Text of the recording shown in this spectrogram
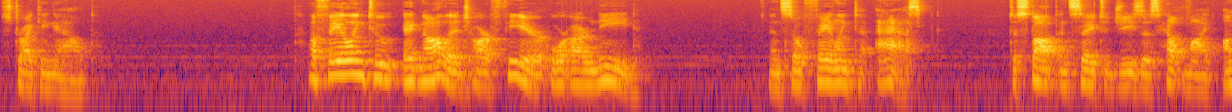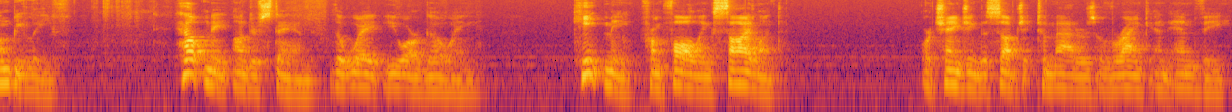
striking out. A failing to acknowledge our fear or our need, and so failing to ask, to stop and say to Jesus, Help my unbelief. Help me understand the way you are going. Keep me from falling silent or changing the subject to matters of rank and envy,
